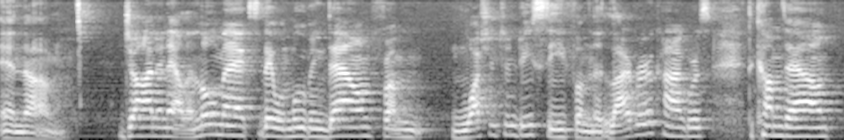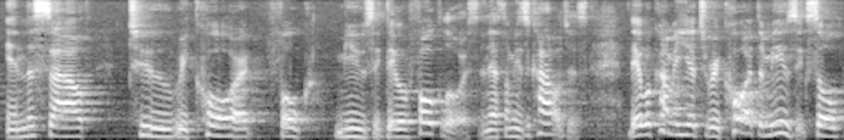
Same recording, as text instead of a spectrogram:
and um, John and Alan Lomax, they were moving down from Washington, D.C., from the Library of Congress to come down in the South to record folk music. They were folklorists and that's not musicologists. They were coming here to record the music. So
